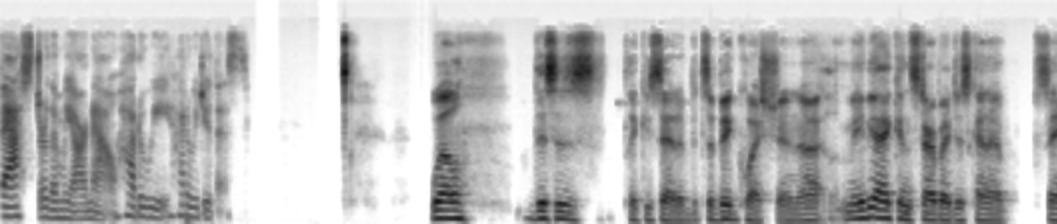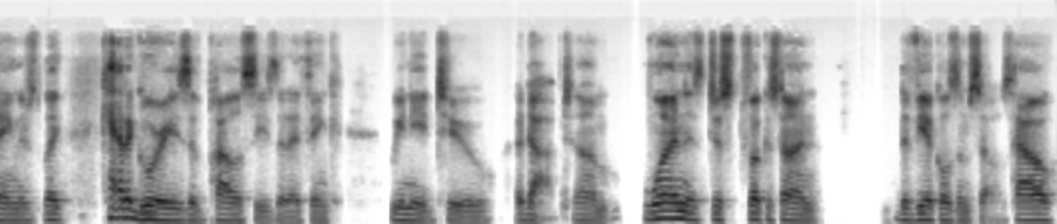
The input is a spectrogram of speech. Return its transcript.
faster than we are now. How do we, how do we do this? Well, this is, like you said, it's a big question. Uh, maybe I can start by just kind of saying there's like categories of policies that I think we need to adopt. Um, one is just focused on the vehicles themselves. How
